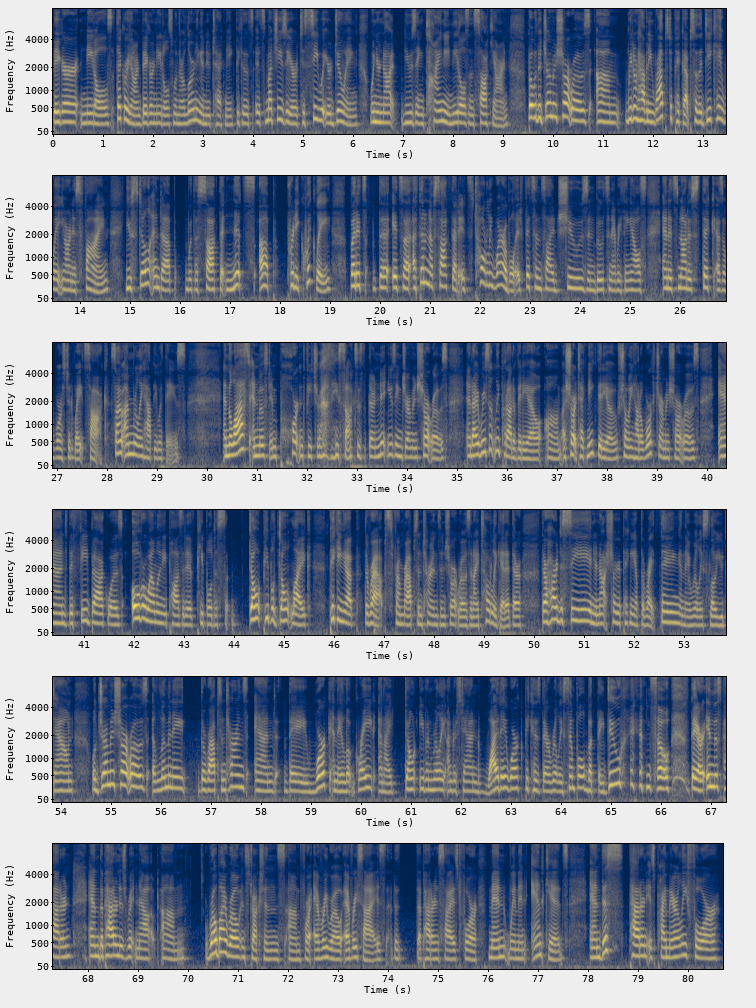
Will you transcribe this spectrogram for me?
bigger needles, thicker yarn, bigger needles when they're learning a new technique because it's much easier to see what you're doing when you're not using tiny needles and sock yarn. But with the German short rows, um, we don't have any wraps to pick up, so the DK weight yarn is fine. You still end up with a sock that knits up pretty quickly, but it's the it's a, a, thin enough sock that it's totally wearable. It fits inside shoes and boots and everything else, and it's not as thick as a worsted weight sock. So I'm, I'm really happy with these. And the last and most important feature of these socks is that they're knit using German short rows. And I recently put out a video, um, a short technique video, showing how to work German short rows, and the feedback was overwhelmingly positive. People just don't people don't like picking up the wraps from wraps and turns and short rows, and I totally get it. They're, they're hard to see, and you're not sure you're picking up the right thing, and they really slow you down. Well, German short rows eliminate the wraps and turns, and they work and they look great, and I don't even really understand why they work because they're really simple, but they do. and so they are in this pattern, and the pattern is written out um, row by row instructions um, for every row, every size. The, the pattern is sized for men, women, and kids. And this pattern is primarily for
